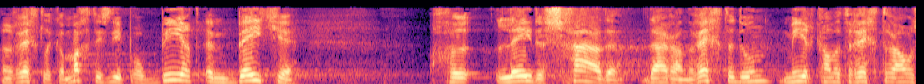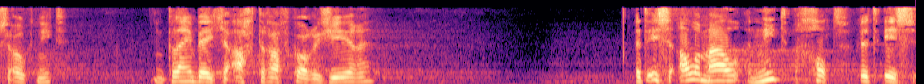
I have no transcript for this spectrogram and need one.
een rechtelijke macht is die probeert een beetje geleden schade daaraan recht te doen. Meer kan het recht trouwens ook niet. Een klein beetje achteraf corrigeren. Het is allemaal niet God. Het is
